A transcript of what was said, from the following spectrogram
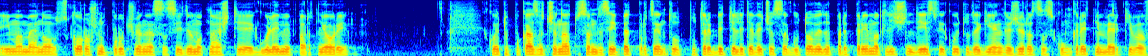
имаме едно скорошно проучване с един от нашите големи партньори, което показва, че над 85% от потребителите вече са готови да предприемат лични действия, които да ги ангажират с конкретни мерки в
